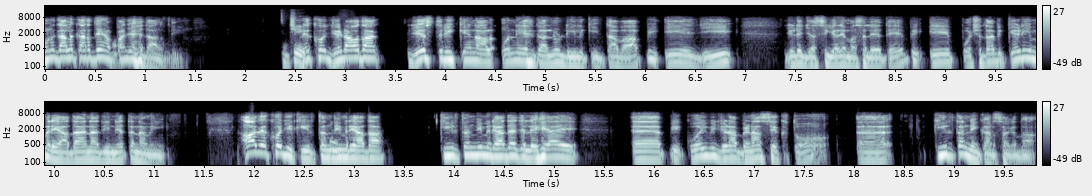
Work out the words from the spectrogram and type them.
ਹੁਣ ਗੱਲ ਕਰਦੇ ਹਾਂ ਆਪਾਂ ਜਹੇਦਾਰ ਦੀ। ਜੀ। ਦੇਖੋ ਜਿਹੜਾ ਉਹਦਾ ਜਿਸ ਤਰੀਕੇ ਨਾਲ ਉਹਨੇ ਇਸ ਗੱਲ ਨੂੰ ਡੀਲ ਕੀਤਾ ਵਾ ਵੀ ਇਹ ਜੀ ਜਿਹੜੇ ਜੱਸੀ ਵਾਲੇ ਮਸਲੇ ਤੇ ਵੀ ਇਹ ਪੁੱਛਦਾ ਵੀ ਕਿਹੜੀ ਮਰਿਆਦਾ ਇਹਨਾਂ ਦੀ ਨਿਤ ਨਵੀਂ। ਆਹ ਵੇਖੋ ਜੀ ਕੀਰਤਨ ਦੀ ਮਰਿਆਦਾ। ਕੀਰਤਨ ਦੀ ਮਰਿਆਦਾ 'ਚ ਲਿਖਿਆ ਏ ਵੀ ਕੋਈ ਵੀ ਜਿਹੜਾ ਬਿਨਾਂ ਸਿੱਖ ਤੋਂ ਕੀਰਤਨ ਨਹੀਂ ਕਰ ਸਕਦਾ।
